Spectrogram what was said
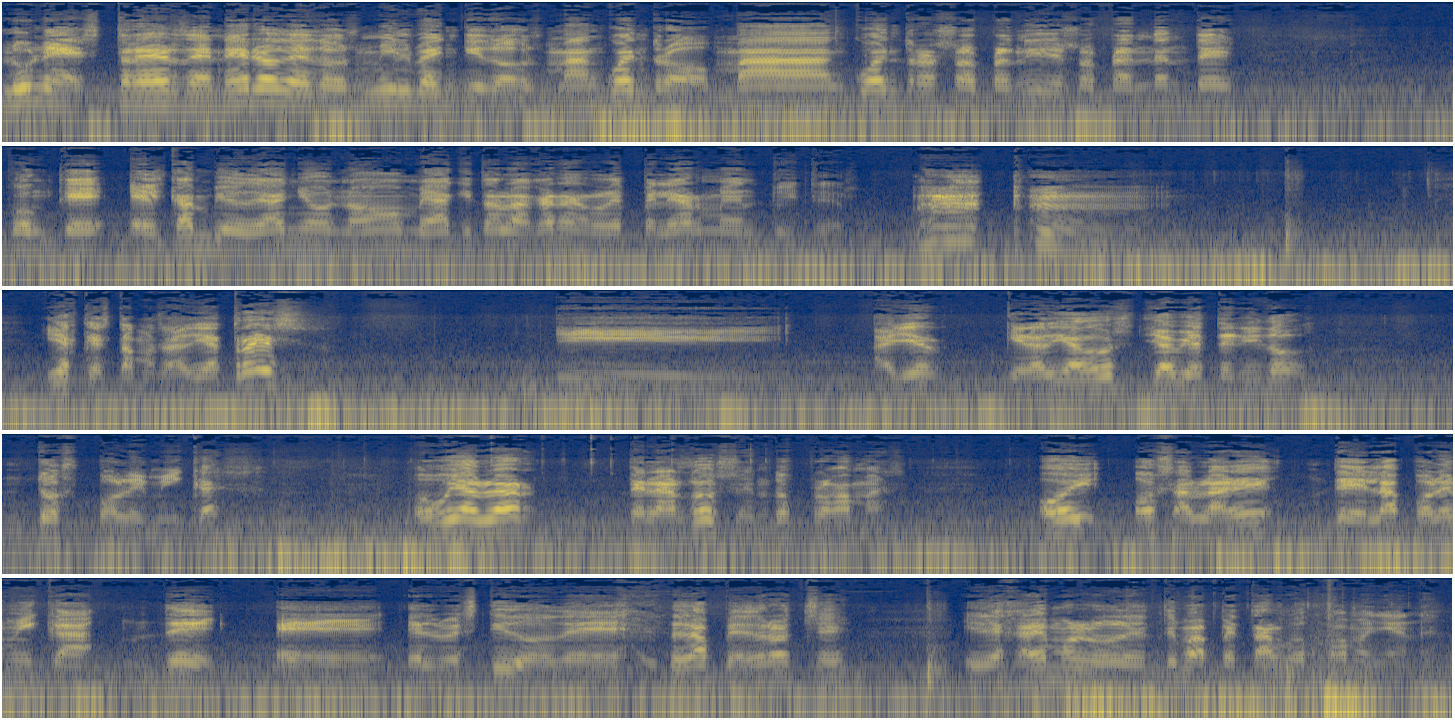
Lunes 3 de enero de 2022. Me encuentro, me encuentro sorprendido y sorprendente con que el cambio de año no me ha quitado las ganas de pelearme en Twitter. y es que estamos a día 3 y ayer, que era día 2, ya había tenido dos polémicas. Os voy a hablar de las dos en dos programas. Hoy os hablaré de la polémica de eh, el vestido de la Pedroche y dejaremos lo del tema petardos para mañana.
